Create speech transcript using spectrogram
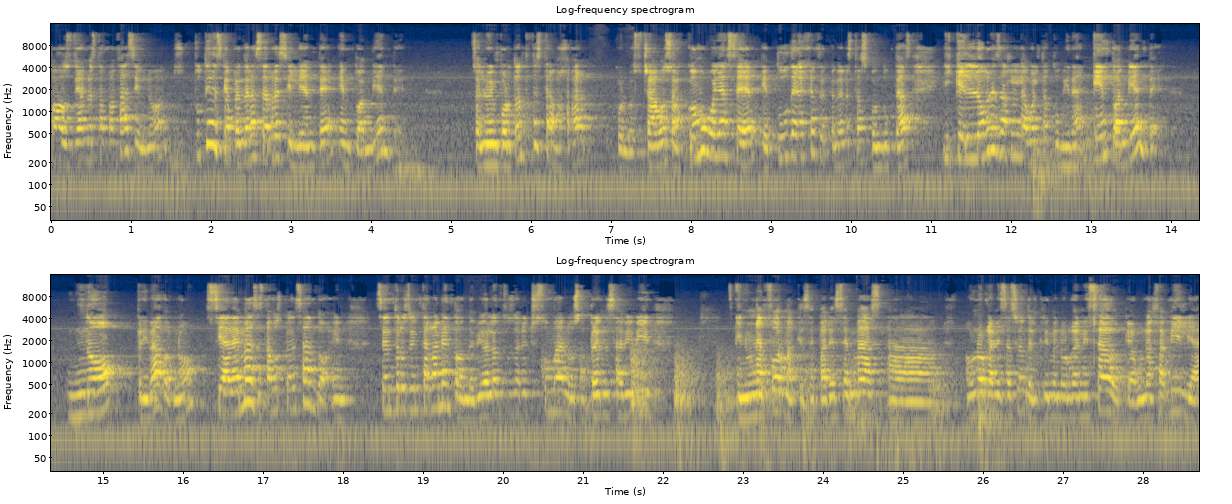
Pues ya no está tan fácil, ¿no? Tú tienes que aprender a ser resiliente en tu ambiente. O sea, lo importante es trabajar con los chavos a cómo voy a hacer que tú dejes de tener estas conductas y que logres darle la vuelta a tu vida en tu ambiente. No privado, ¿no? Si además estamos pensando en centros de internamiento donde violan tus derechos humanos, aprendes a vivir en una forma que se parece más a, una organización del crimen organizado que a una familia,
